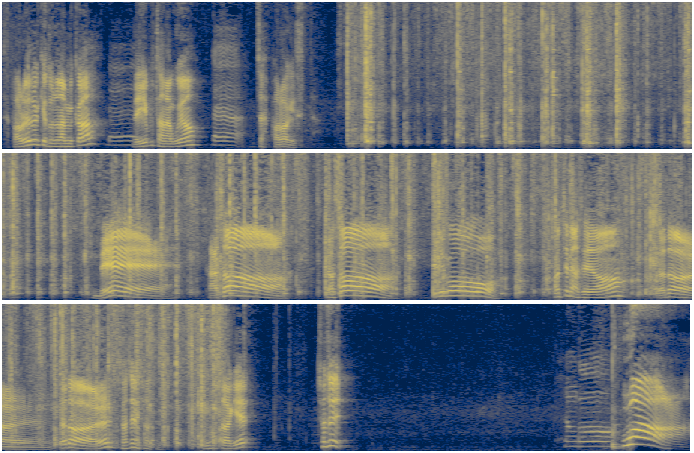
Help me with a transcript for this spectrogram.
자, 바로 8개 도전합니까? 네. 4개부터 안 하고요. 네. 자, 바로 하겠습니다. 네, 다섯, 여섯, 일곱, 천천히 하세요. 여덟, 여덟, 천천히, 천천히. 스무스하게, 천천히. 성공. 우와!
